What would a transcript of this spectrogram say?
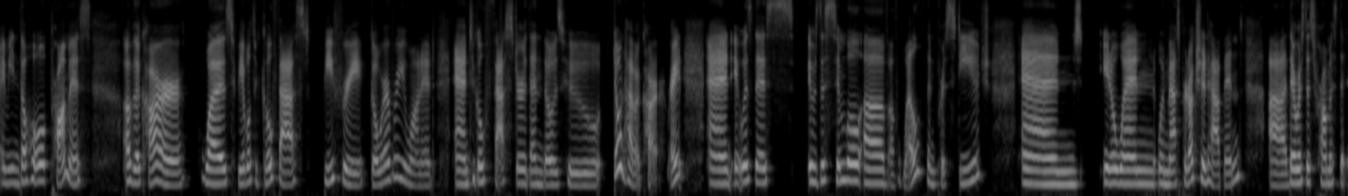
I mean, the whole promise of the car was to be able to go fast, be free, go wherever you wanted, and to go faster than those who don't have a car, right? And it was this it was this symbol of of wealth and prestige and you know when when mass production happened uh, there was this promise that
